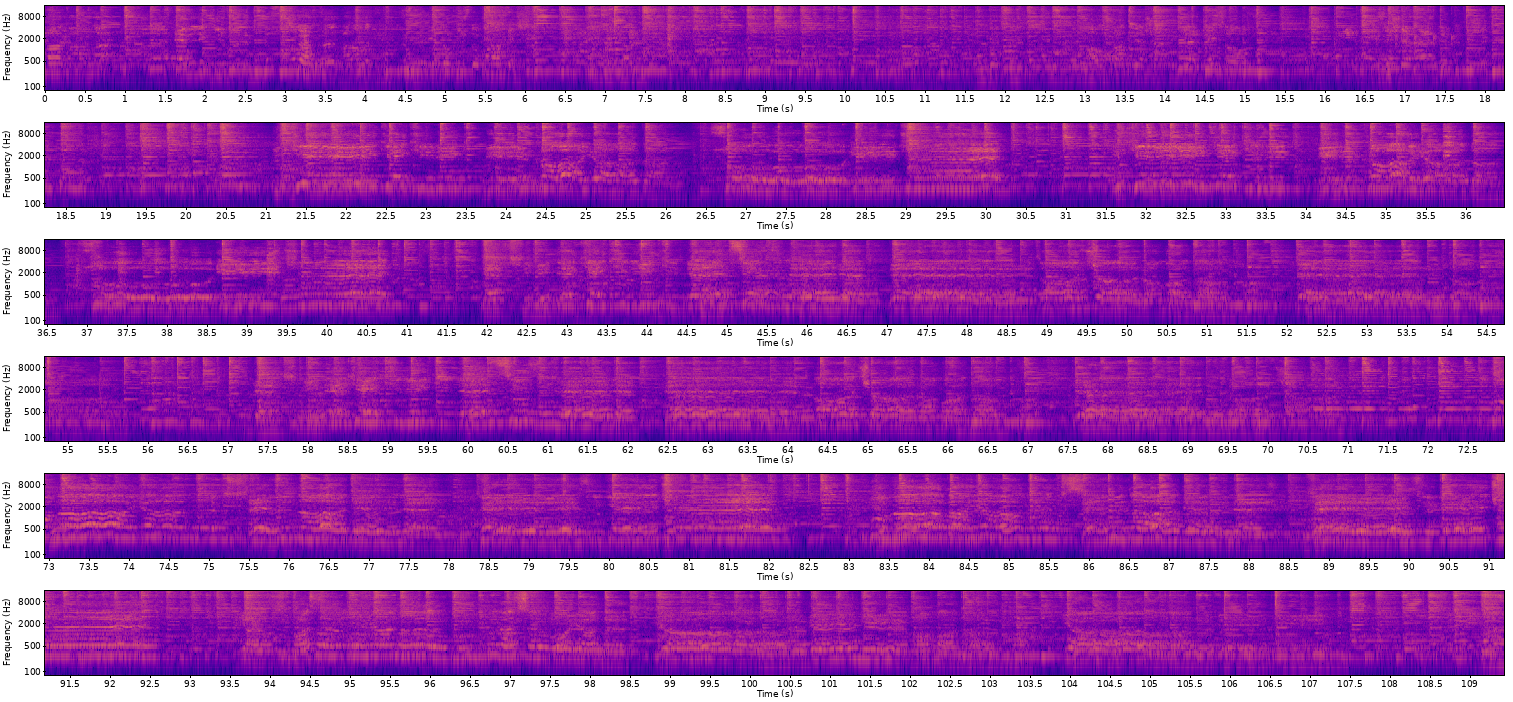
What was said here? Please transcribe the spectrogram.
Cemaathanı'na e, evlilik yıl dönümümüzün 16 Aralık 1995. Avukat Yaşar Güzel Bey sağ olun. Bizi şenlendirdi. Teşekkür ediyorum. İki kekirik bir kayadan su De keklik dersizlere dert açar aman aman dert açar. De keklik dersizlere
